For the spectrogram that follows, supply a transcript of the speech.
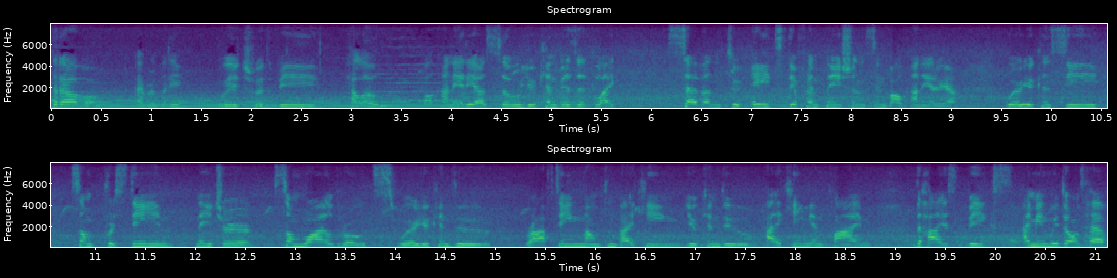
Zdravo, everybody, which would be hello. Balkan area, so you can visit like seven to eight different nations in Balkan area where you can see some pristine nature, some wild roads where you can do rafting, mountain biking, you can do hiking and climb the highest peaks. I mean, we don't have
